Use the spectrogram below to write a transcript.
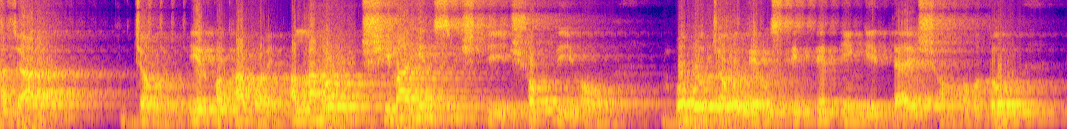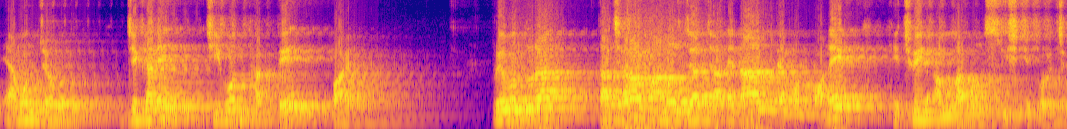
হাজার জগৎ, এর কথা বলে। আল্লাহর সীমাহীন সৃষ্টি, শক্তি ও বহু জগতের অস্তিত্বের ইঙ্গিত দেয় সম্ভবত এমন জগৎ যেখানে জীবন থাকতে পারে। প্রিয় বন্ধুরা, তাছাড়াও মানুষ যা জানে না, তেমন অনেক কিছুই আল্লাহ সৃষ্টি করেছে।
